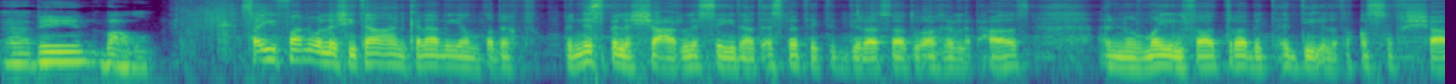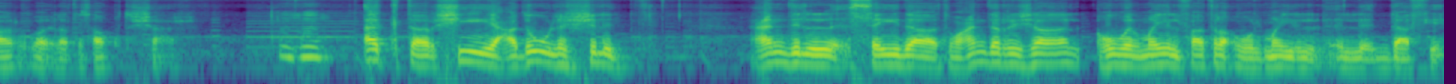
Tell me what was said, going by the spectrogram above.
آه، بين بعضهم. صيفا ولا شتاء كلامي ينطبق بالنسبة للشعر للسيدات أثبتت الدراسات وآخر الأبحاث أنه المي الفاترة بتؤدي إلى تقصف الشعر وإلى تساقط الشعر. أكثر شيء عدو للجلد عند السيدات وعند الرجال هو المي الفاترة أو المي الدافية.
